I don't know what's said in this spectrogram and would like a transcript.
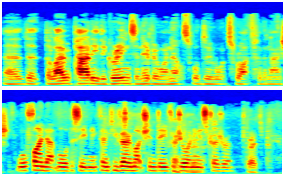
uh, that the Labor Party, the Greens, and everyone else will do what's right for the nation. We'll find out more this evening. Thank you very much indeed for Thank joining us. Treasurer. Great to be here.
